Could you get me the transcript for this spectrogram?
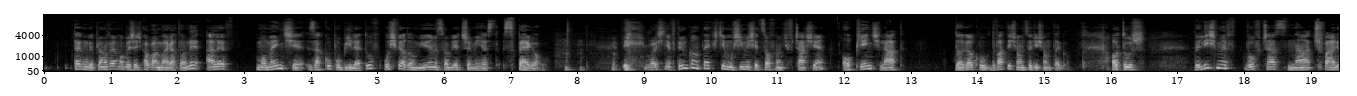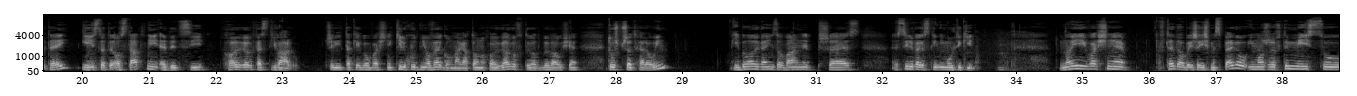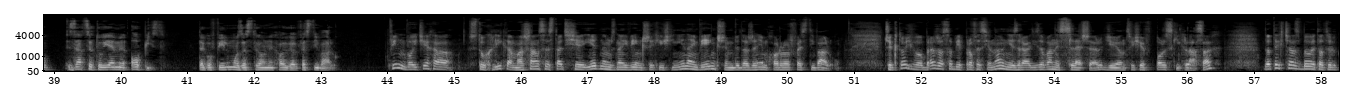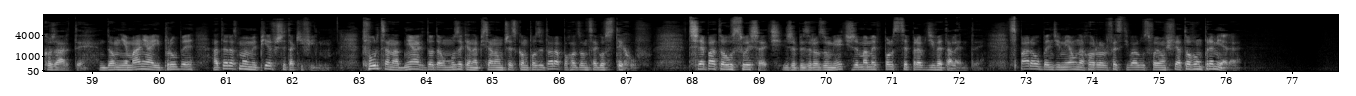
tak mówię, planowałem obejrzeć oba maratony, ale w momencie zakupu biletów uświadomiłem sobie, czym jest Sparrow. I właśnie w tym kontekście musimy się cofnąć w czasie o 5 lat do roku 2010. Otóż byliśmy wówczas na czwartej i niestety ostatniej edycji Horror Festiwalu, czyli takiego właśnie kilkudniowego maratonu horrorów, który odbywał się tuż przed Halloween i był organizowany przez Silver Screen i Multikino. No i właśnie wtedy obejrzeliśmy Sparrow i może w tym miejscu zacytujemy opis tego filmu ze strony Horror Festiwalu. Film Wojciecha Stuchlika ma szansę stać się jednym z największych, jeśli nie największym wydarzeniem horror festiwalu. Czy ktoś wyobraża sobie profesjonalnie zrealizowany slasher dziejący się w polskich lasach? Dotychczas były to tylko żarty, domniemania i próby, a teraz mamy pierwszy taki film. Twórca na dniach dodał muzykę napisaną przez kompozytora pochodzącego z Tychów. Trzeba to usłyszeć, żeby zrozumieć, że mamy w Polsce prawdziwe talenty. Sparrow będzie miał na horror festiwalu swoją światową premierę.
